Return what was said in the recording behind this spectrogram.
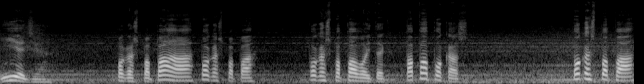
I jedzie. Pokaż papa, pokaż papa. Pokaż papa, Wojtek. Papa, pokaż. Pokaż papa.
